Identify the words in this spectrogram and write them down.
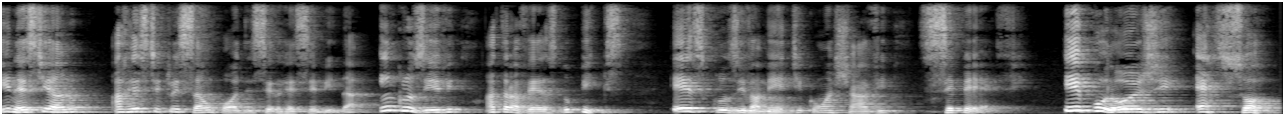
E neste ano, a restituição pode ser recebida, inclusive através do Pix, exclusivamente com a chave CPF. E por hoje é só.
